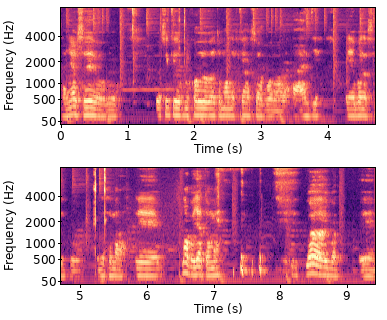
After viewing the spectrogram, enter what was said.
dañó el cerebro bro. Así que mejor voy a tomar descanso por eh, bueno, sí, por una semana. Eh, no, pues ya tomé. bueno, bueno eh,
